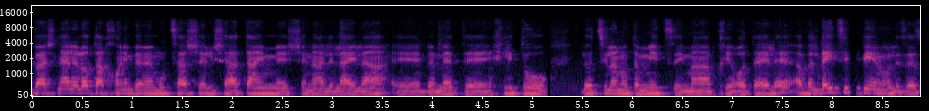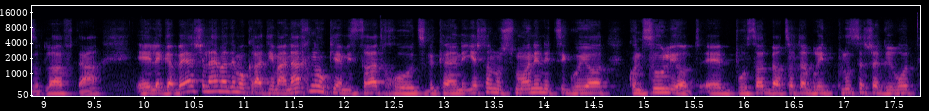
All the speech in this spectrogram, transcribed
בשני הלילות האחרונים בממוצע של שעתיים אה, שינה ללילה, אה, באמת אה, החליטו להוציא לנו את המיץ עם הבחירות האלה, אבל די ציפינו לזה, זאת לא הפתעה. אה, לגבי השאלה עם הדמוקרטים, אנחנו כמשרד חוץ, וכאן יש לנו שמונה נציגויות, קונסוליות, אה, פרוסות בארצות הברית, פלוס השגרירות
